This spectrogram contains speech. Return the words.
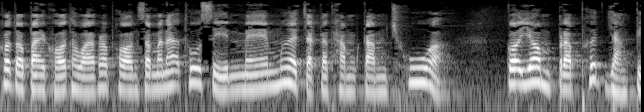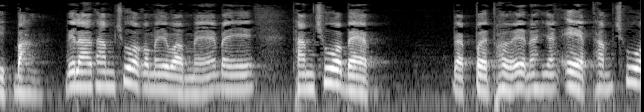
ข้อต่อไปขอถวายพระพรสมณะทุศีลแม้เมื่อจักระทำกรรมชั่ว ก็ย่อมประพฤติอย่างปิดบัง เวลาทำชั่วก็ไม่ว่าแม้ไปทำชั่วแบบแบบเปิดเผยนะยังแอบทำชั่ว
